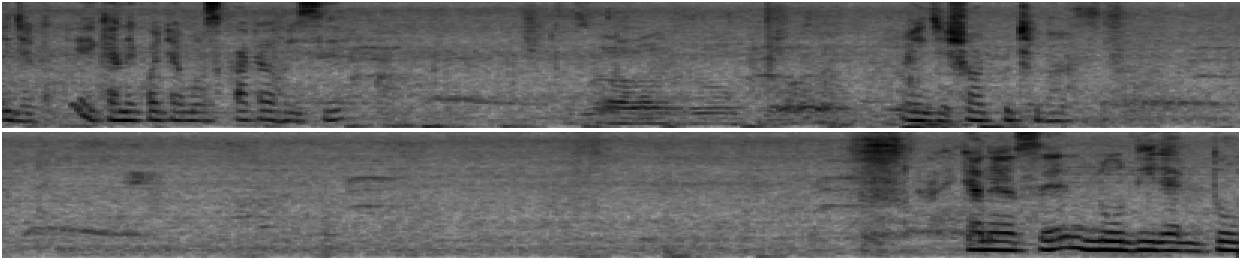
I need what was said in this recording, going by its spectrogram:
এই যে এখানে কয়টা মাছ কাটা হয়েছে? এই যে সরপুঠি মাছ। এখানে আছে নদীর একদম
